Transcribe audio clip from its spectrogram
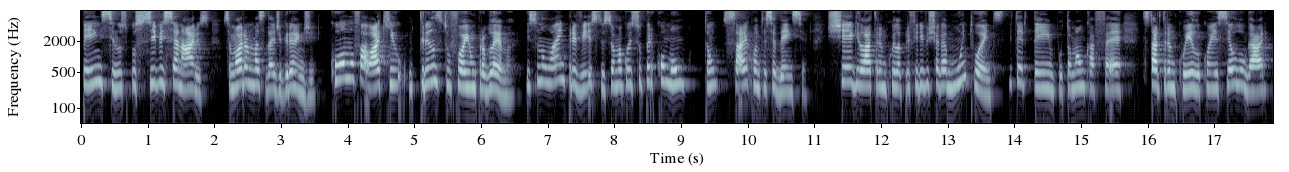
pense nos possíveis cenários. Você mora numa cidade grande? Como falar que o trânsito foi um problema? Isso não é imprevisto, isso é uma coisa super comum. Então, saia com antecedência. Chegue lá tranquila, é preferível chegar muito antes e ter tempo, tomar um café, estar tranquilo, conhecer o lugar,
